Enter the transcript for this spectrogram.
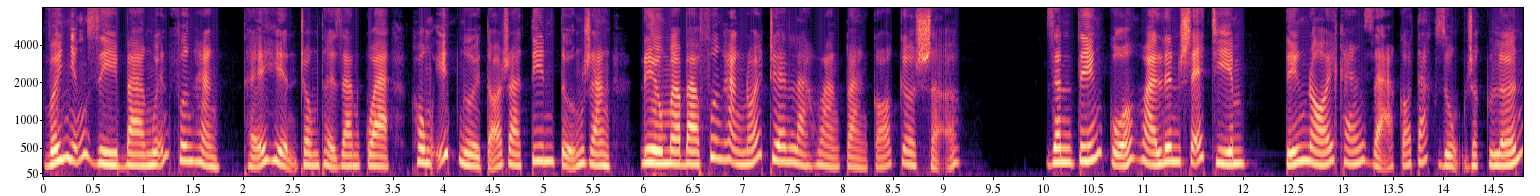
với những gì bà Nguyễn Phương Hằng thể hiện trong thời gian qua, không ít người tỏ ra tin tưởng rằng điều mà bà Phương Hằng nói trên là hoàn toàn có cơ sở. Danh tiếng của Hoài Linh sẽ chìm Tiếng nói khán giả có tác dụng rất lớn.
